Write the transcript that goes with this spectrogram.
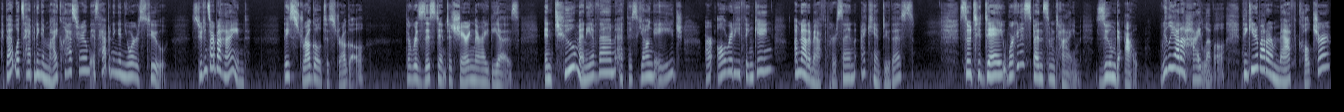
I bet what's happening in my classroom is happening in yours too. Students are behind. They struggle to struggle. They're resistant to sharing their ideas. And too many of them at this young age are already thinking, I'm not a math person. I can't do this. So today we're going to spend some time zoomed out, really on a high level, thinking about our math culture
